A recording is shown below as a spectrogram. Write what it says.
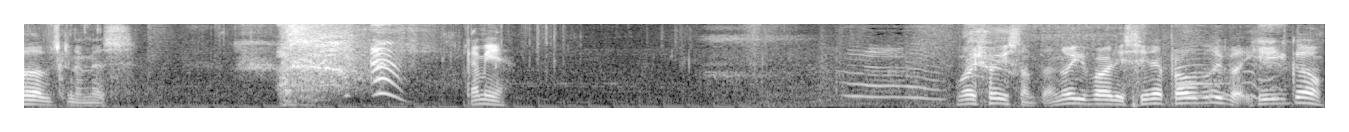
thought I was gonna miss. Come here. I want to show you something. I know you've already seen it probably, but here you go.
